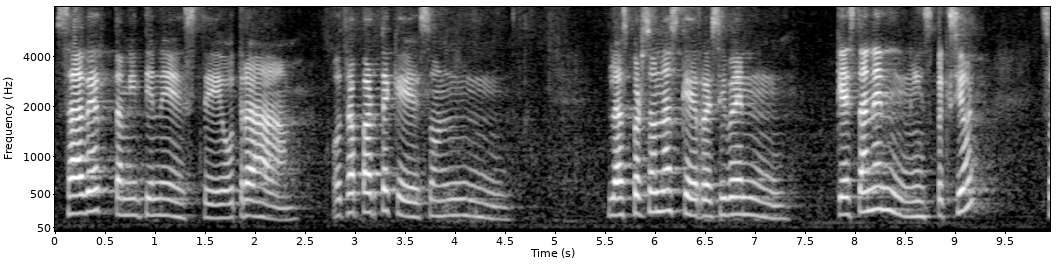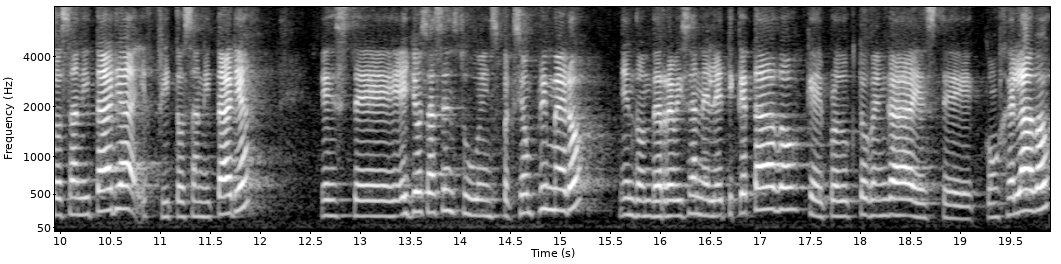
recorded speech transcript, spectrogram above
SADER también tiene este, otra, otra parte que son las personas que reciben que están en inspección, zoosanitaria y fitosanitaria. Este, ellos hacen su inspección primero, en donde revisan el etiquetado, que el producto venga este, congelado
